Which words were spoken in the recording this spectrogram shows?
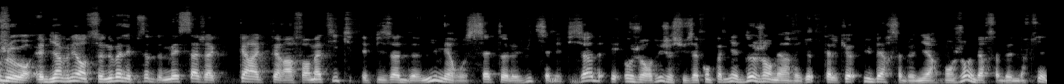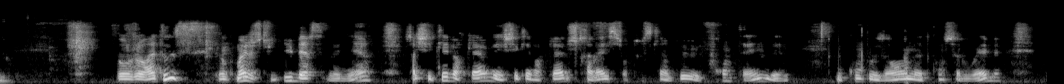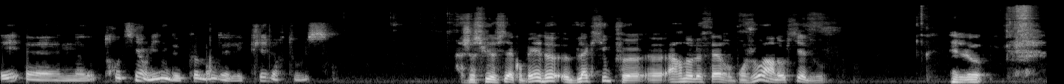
Bonjour et bienvenue dans ce nouvel épisode de Message à caractère informatique, épisode numéro 7, le huitième épisode. Et aujourd'hui, je suis accompagné de gens merveilleux tels que Hubert Sablonnière. Bonjour Hubert Sablonnière, qui êtes-vous? Bonjour à tous. Donc moi, je suis Hubert Sablonnière. Je travaille chez Clever Cloud et chez Clever Cloud, je travaille sur tout ce qui est un peu front-end, nos composants, notre console web et euh, notre outil en ligne de commande, les Clever Tools. Je suis aussi accompagné de Black euh, Arnaud Lefebvre. Bonjour Arnaud, qui êtes-vous? Hello.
